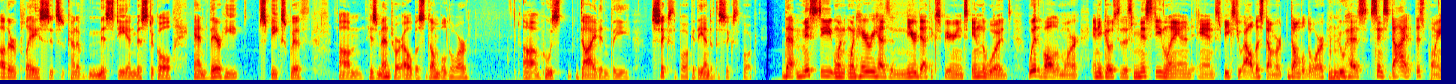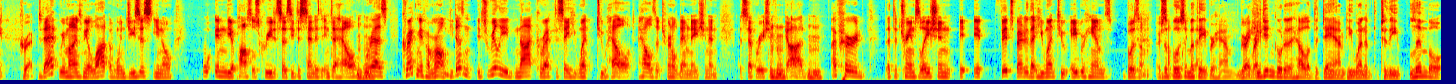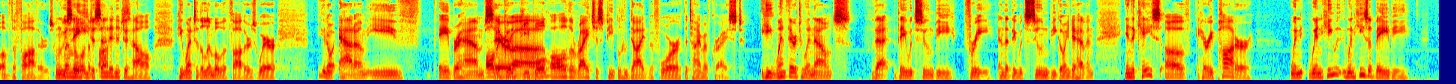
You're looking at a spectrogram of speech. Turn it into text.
other place. It's kind of misty and mystical. And there he speaks with um, his mentor, Albus Dumbledore, um, who's died in the sixth book, at the end of the sixth book. That misty, when, when Harry has a near death experience in the woods with Voldemort, and he goes to this misty land and speaks to Albus Dumbledore, mm-hmm. who has since died at this point. Correct. That reminds me a lot of when Jesus, you know, in the Apostles' Creed, it says he descended into hell. Mm-hmm. Whereas, correct me if I'm wrong, he doesn't. It's really not correct to say he went to hell. Hell is eternal damnation and a separation mm-hmm. from God. Mm-hmm. I've heard that the translation it, it, fits better that he went to Abraham's bosom or the bosom like of Abraham. Right. right. He didn't go to the hell of the damned. He went to the limbo of the fathers. When we limbo say he descended fathers. into hell, he went to the limbo of the fathers, where you know Adam, Eve Abraham, all Sarah, the good people, all the righteous people who died before the time of Christ. He went there to announce that they would soon be free and that they would soon be going to heaven. In the case of Harry Potter, when when he when he's a baby,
